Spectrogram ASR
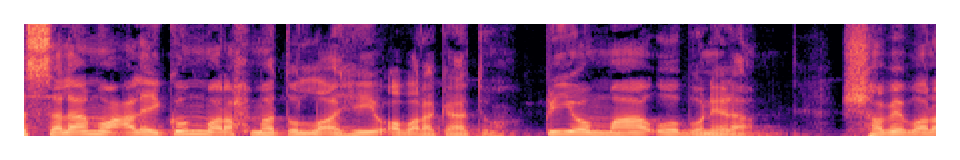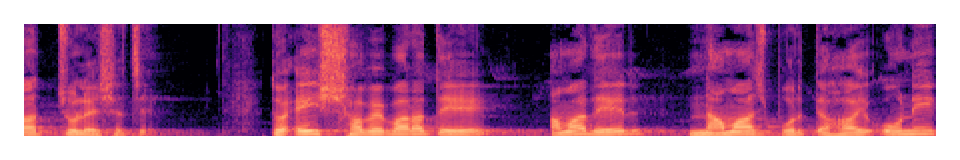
আসসালামু আলাইকুম ওরহমতুল্লাহি ওবরাকাতু। প্রিয় মা ও বোনেরা, শবে বরাত চলে এসেছে। তো এই শবে বরাতে আমাদের নামাজ পড়তে হয়, অনেক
